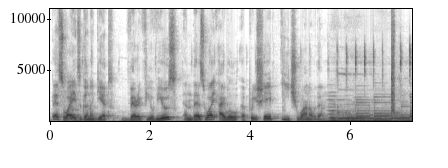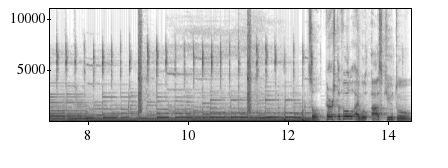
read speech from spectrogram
That's why it's gonna get very few views, and that's why I will appreciate each one of them. So, first of all, I will ask you to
